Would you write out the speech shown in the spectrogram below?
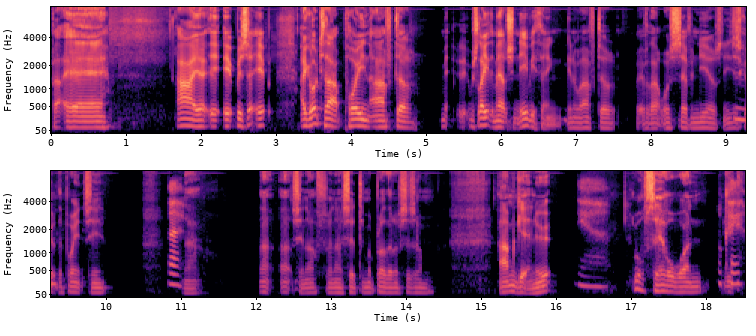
But uh, aye, it, it was. It, I got to that point after. It was like the merchant navy thing, you know. After whatever that was, seven years, and you just got to the point saying, Aye. "Nah, that that's enough." And I said to my brother, "I says, I'm, I'm getting out. Yeah. We'll sell one. Okay,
